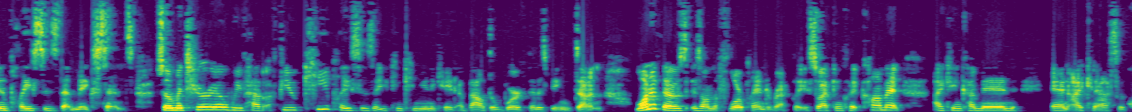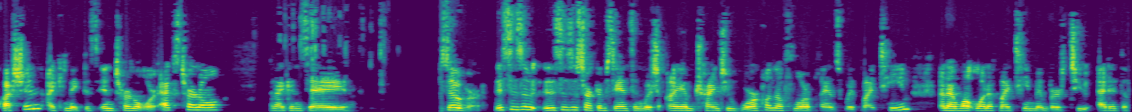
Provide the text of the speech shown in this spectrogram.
in places that make sense. So, Materio, we have a few key places that you can communicate about the work that is being done. One of those is on the floor plan directly. So, I can click comment, I can come in and I can ask a question. I can make this internal or external, and I can say, over. This is a this is a circumstance in which I am trying to work on the floor plans with my team, and I want one of my team members to edit the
